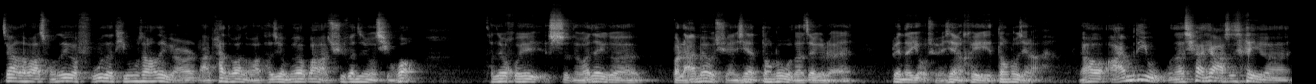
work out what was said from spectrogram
这样的话，从这个服务的提供商这边来判断的话，他就没有办法区分这种情况，他就会使得这个本来没有权限登录的这个人变得有权限可以登录进来。然后 MD 五呢，恰恰是这个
